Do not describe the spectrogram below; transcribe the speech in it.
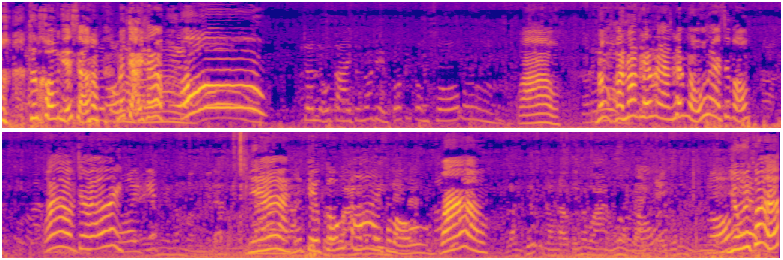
Thương khôn dễ sợ không? Nó chạy theo. Oh. Trên lỗ tai tôi nó đều có cái con số đó. Wow. Nó mà nó theo hàng theo ngủ nè sư phụ. Wow, trời ơi. Đó. Yeah. nó kêu cứu ơi sư phụ Wow. Lần trước lần đầu tiên nó qua mua một đàn chạy cũng ngộ Vui quá hả?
